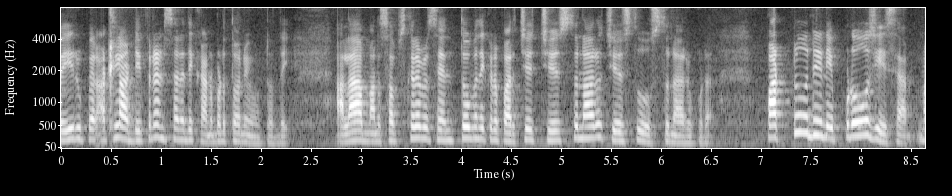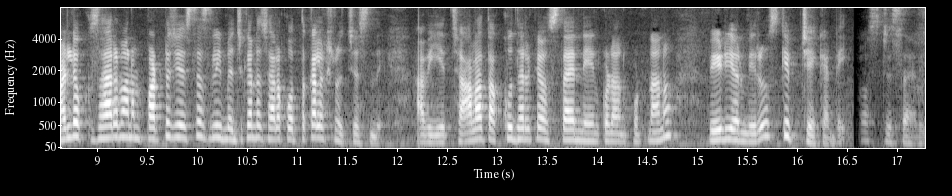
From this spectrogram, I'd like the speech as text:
వెయ్యి రూపాయలు అట్లా డిఫరెన్స్ అనేది కనబడుతూనే ఉంటుంది. అలా మన సబ్స్క్రైబర్స్ ఎంతోమంది ఇక్కడ పర్చేజ్ చేస్తున్నారు చేస్తూ వస్తున్నారు కూడా. పట్టు నేను ఎప్పుడో చేశాను. మళ్ళీ ఒకసారి మనం పట్టు చేస్తే అసలు ఈ మధ్యకాలంలో చాలా కొత్త కలెక్షన్ వచ్చేసింది. అవి చాలా తక్కువ ధరకే వస్తాయని నేను కూడా అనుకుంటున్నాను. వీడియోని మీరు స్కిప్ చేయకండి. ఫస్ట్ సారీ.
